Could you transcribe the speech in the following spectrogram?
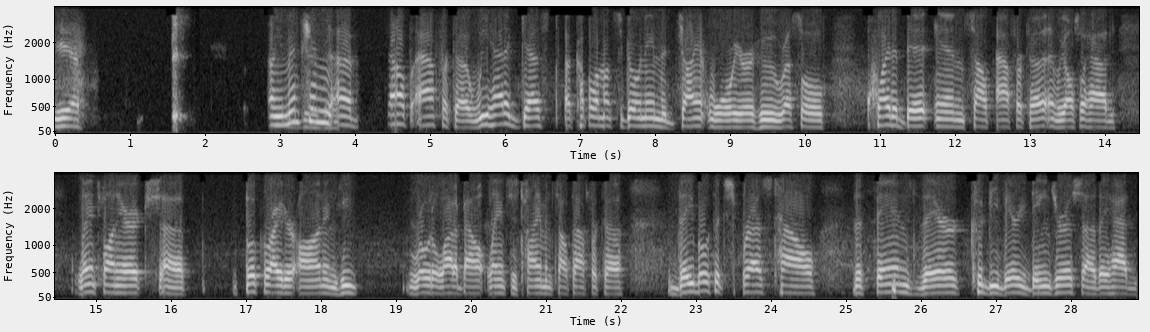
Yeah. Uh, you mentioned uh, South Africa. We had a guest a couple of months ago named the Giant Warrior who wrestled quite a bit in South Africa, and we also had Lance Von Erich's uh, book writer on, and he wrote a lot about Lance's time in South Africa. They both expressed how the fans there could be very dangerous. Uh, they had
